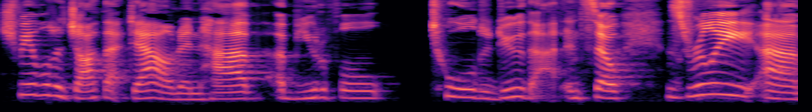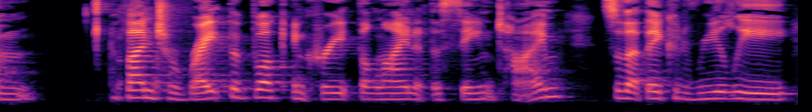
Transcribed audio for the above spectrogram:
should be able to jot that down and have a beautiful tool to do that. And so it's really, um, fun to write the book and create the line at the same time so that they could really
